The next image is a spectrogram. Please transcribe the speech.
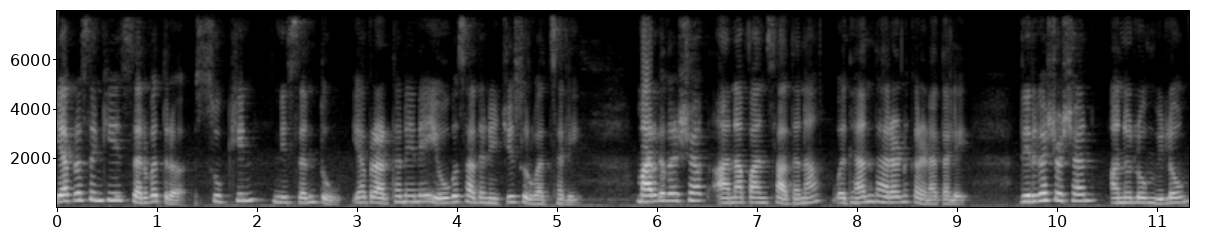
याप्रसंगी सर्वत्र सुखीन निसंतू या प्रार्थनेने योग साधनेची सुरुवात झाली. मार्गदर्शक आनापान साधना व ध्यानधारण करण्यात आले. दीर्घश्वसन अनुलोम विलोम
